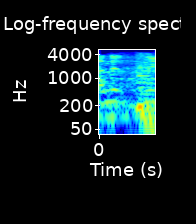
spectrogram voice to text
and it's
